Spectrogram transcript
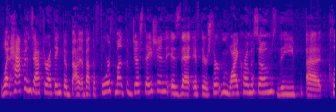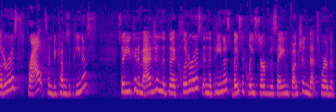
What happens after I think the, about the fourth month of gestation is that if there's certain Y chromosomes, the uh, clitoris sprouts and becomes a penis. So you can imagine that the clitoris and the penis basically serve the same function. That's where the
